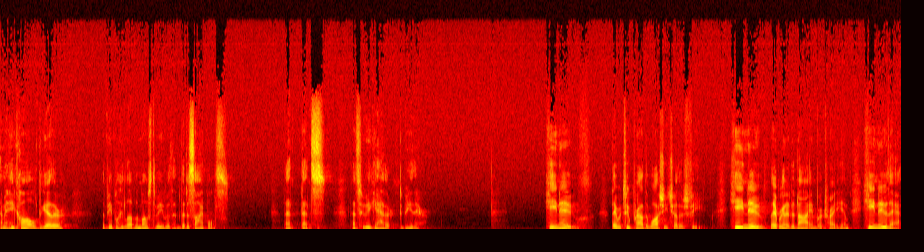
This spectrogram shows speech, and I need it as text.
I mean, he called together the people he loved the most to be with him, the disciples. That, that's, that's who he gathered to be there. He knew they were too proud to wash each other's feet. He knew they were going to deny and betray him. He knew that.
